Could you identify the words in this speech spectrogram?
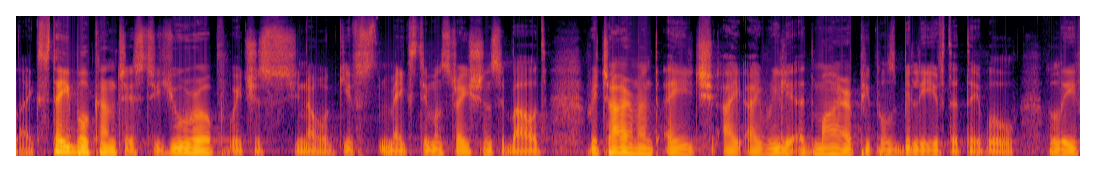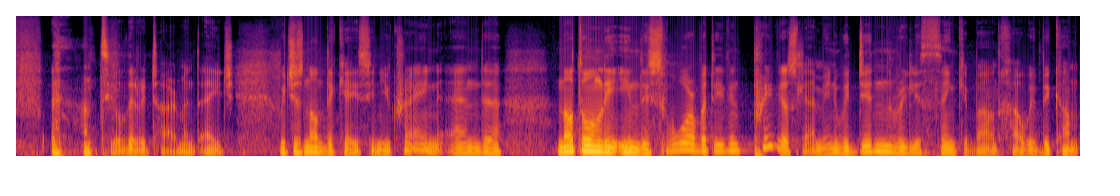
like stable countries to Europe, which is, you know, gives, makes demonstrations about retirement age. I, I really admire people's belief that they will live until the retirement age, which is not the case in Ukraine. And uh, not only in this war, but even previously. I mean, we didn't really think about how we become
